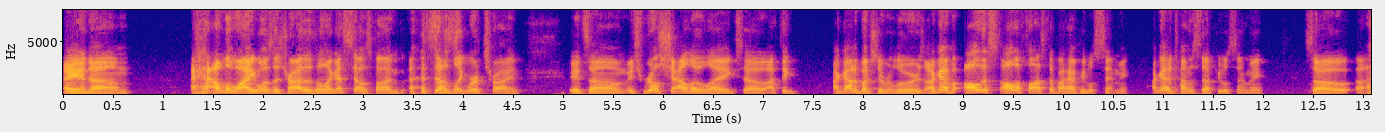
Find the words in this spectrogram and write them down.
And um, I don't know why he wants to try this. I'm like, that sounds fun. it sounds like worth trying. It's um, it's real shallow lake, so I think I got a bunch of different lures. I got all this, all the fly stuff I have. People sent me. I got a ton of stuff people sent me. So uh,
